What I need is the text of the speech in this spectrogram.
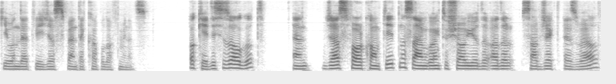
given that we just spent a couple of minutes. Okay this is all good. And just for completeness i'm going to show you the other subject as well.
